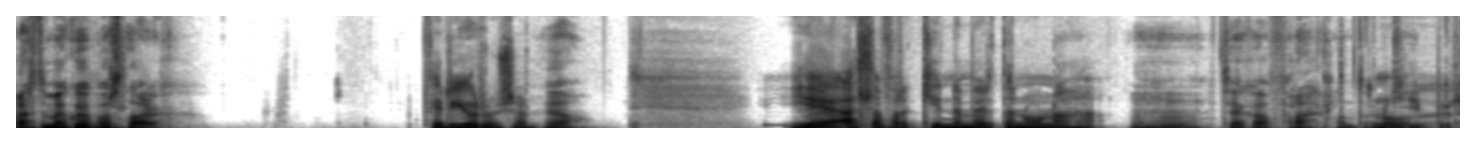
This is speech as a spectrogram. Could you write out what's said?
Ertu með eitthvað upp á slag? fyrir Eurovision Já, ég ætla að fara að kynna mér þetta núna. Mm -hmm. teka Frakland og Nú- Kýpur.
